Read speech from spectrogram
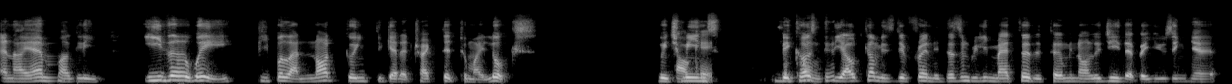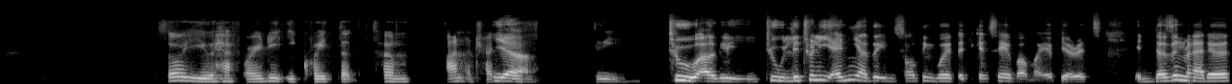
and I am ugly. Either way, people are not going to get attracted to my looks, which okay. means because the outcome is different, it doesn't really matter the terminology that we're using here. So you have already equated the term unattractive yeah. to too ugly, to literally any other insulting word that you can say about my appearance. It doesn't matter.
